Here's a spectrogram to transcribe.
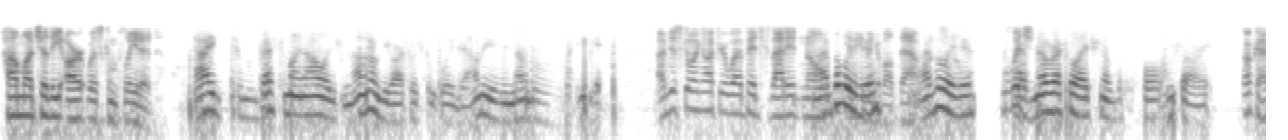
how much of the art was completed. I, to the best of my knowledge, none of the art was completed. I don't even remember reading it. I'm just going off your webpage because I didn't know I anything you. about that one. I one. believe so. you. Which, I have no recollection of the full. I'm sorry. Okay.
